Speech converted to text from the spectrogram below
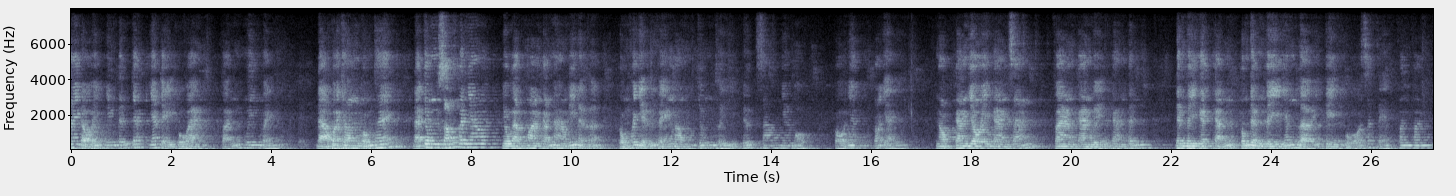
thay đổi, nhưng tính chất, giá trị của vàng vẫn nguyên vẹn. Đạo vợ chồng cũng thế, đã chung sống bên nhau, dù gặp hoàn cảnh nào đi nữa, cũng phải giữ vẹn lòng chung thủy trước sau như một. Cổ nhân có dạy, ngọc càng dồi càng sáng, vàng càng luyện càng tinh đừng vì nghịch cảnh, cũng đừng vì danh lợi, tiền của sắc đẹp vân vân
